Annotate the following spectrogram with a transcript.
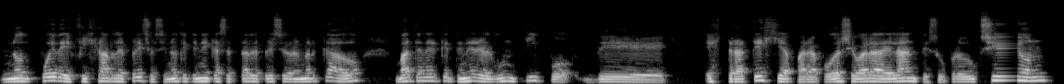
no puede fijarle el precio, sino que tiene que aceptar el precio del mercado, va a tener que tener algún tipo de estrategia para poder llevar adelante su producción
